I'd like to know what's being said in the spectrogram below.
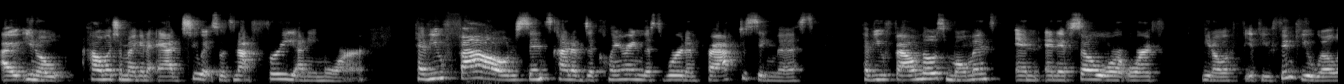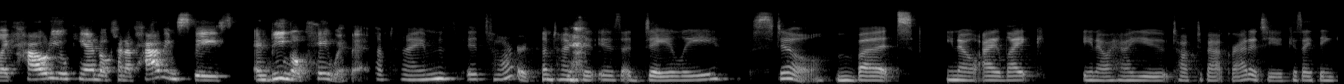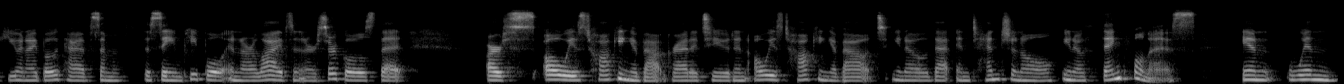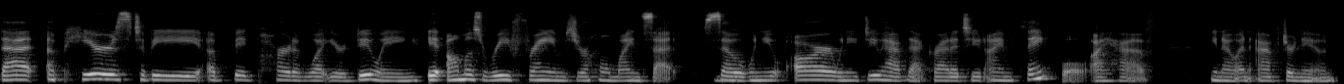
I you know how much am I going to add to it so it's not free anymore? Have you found since kind of declaring this word and practicing this, have you found those moments? And and if so, or or if you know if, if you think you will, like how do you handle kind of having space and being okay with it. Sometimes it's hard. Sometimes it is a daily still. But, you know, I like, you know, how you talked about gratitude because I think you and I both have some of the same people in our lives in our circles that are always talking about gratitude and always talking about you know that intentional you know thankfulness. And when that appears to be a big part of what you're doing it almost reframes your whole mindset. So mm-hmm. when you are when you do have that gratitude i am thankful i have you know an afternoon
